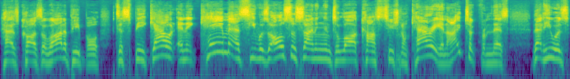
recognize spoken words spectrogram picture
has caused a lot of people to speak out, and it came as he was also signing into law constitutional carry. And I took from this that he was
